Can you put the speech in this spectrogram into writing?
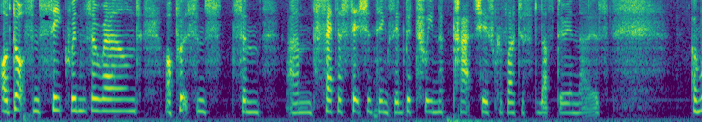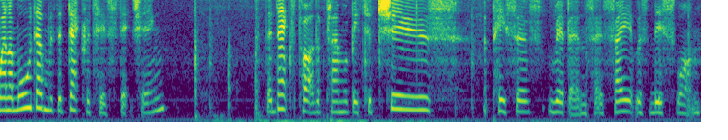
I'll dot some sequins around. I'll put some some um, feather stitch and things in between the patches because I just love doing those. And when I'm all done with the decorative stitching the next part of the plan would be to choose a piece of ribbon. So say it was this one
